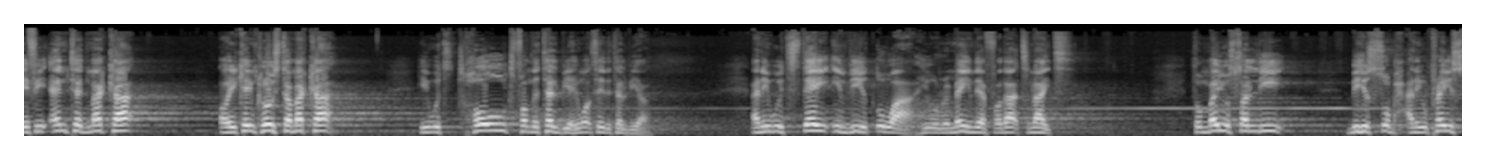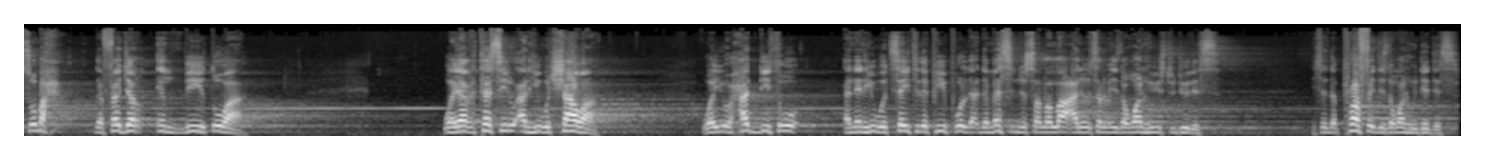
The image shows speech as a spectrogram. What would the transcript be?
if he entered Mecca or he came close to Mecca he would hold from the talbiyah he won't say the talbiyah and he would stay in the tuwa he will remain there for that night ثم يصلي به الصبح and he would pray الصبح the fajr in the tuwa ويغتسل and he would shower ويحدث and then he would say to the people that the messenger sallallahu alaihi wasallam is the one who used to do this he said the prophet is the one who did this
